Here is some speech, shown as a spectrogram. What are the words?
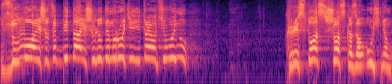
зло, і що це біда, і що люди мруть, і треба цю війну. Христос що сказав учням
